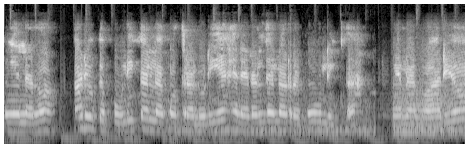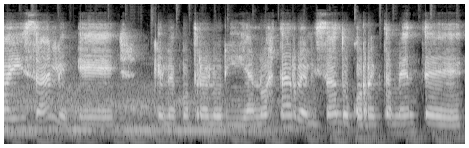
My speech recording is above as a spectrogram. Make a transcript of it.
en el anuario que publica la Contraloría General de la República. En el anuario ahí sale que, que la Contraloría no está realizando correctamente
